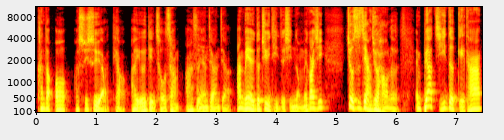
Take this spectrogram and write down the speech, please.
看到哦，啊，碎碎啊，跳啊，有一点惆怅啊，怎样怎样怎样啊，没有一个具体的形容，没关系，就是这样就好了。你不要急着给他，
